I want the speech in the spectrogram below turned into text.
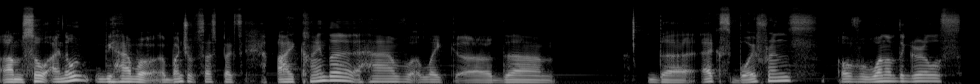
Um, so I know we have a, a bunch of suspects. I kind of have like uh, the the ex boyfriends of one of the girls.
